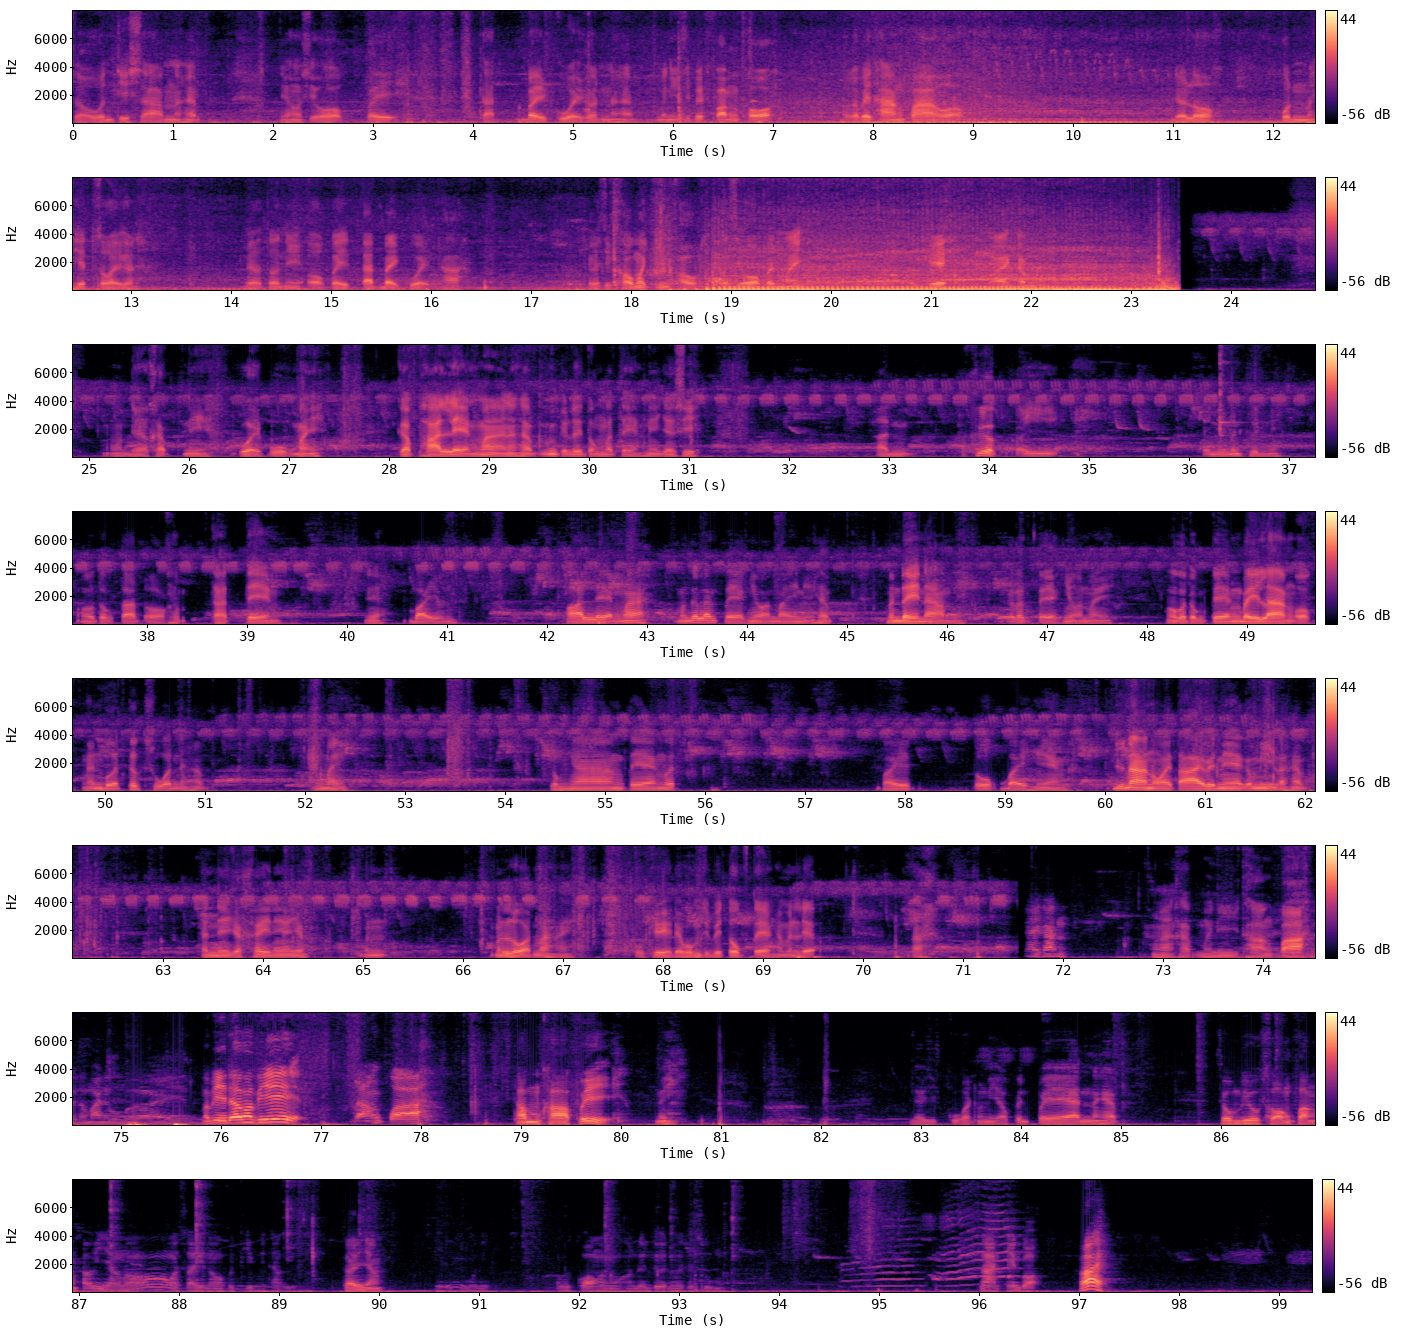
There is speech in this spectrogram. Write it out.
เสาร์วันที่สามนะครับ เดี๋ยวเราสิออกไปตัดใบกล้วยก่อนนะครับมันนี้จะไปฟังทอแล้วก็ไปทางปลาออก เดี๋ยวรอคนมาเห็ดซอยกันเดี๋ยวตอนนี้ออกไปตัดใบกล้วยทาเดี๋ยวสิเขามากินเขาเดี๋ยวสิออกไปไหมโอเคไปครับเดี๋ยวครับนี่กล้วยปลูกไหม กับพานแหลงมานะครับ มันก็เลยต้องมาแต่งนี่ยจังสิอันเครือกไอ้ไอ้นี่มันขึ้นนี่เราต้องตัดออกครับ ตัดแต่งเนี่ยใบมันพานแหลงมามันกำลังแตกยอดใหม่นี่ครับ มันได้น้ำนี่กำลังแตกยอดใหม่เราก็ต้องแตงใบลางออกนั้นเบิดตึกสวนนะครับข้างในตรงยางแตงเบิด ใบตกใบแหงอยู่หน้าหน่อยตายไปแน่ก็มีแหละครับ อันนี้ก็ไข่แน่อยู่มันมันหลอดมาใหายโอเค เดี๋ยวผมจะไปตกแตงให้มันแล้วไปใกล้กันมาครับมื่อนี้ทางปลาเออน้ำมันนะผมเอ้ยมาพี่เด้อมาพี่ทางปลาทำคาเฟ่นี่เดี๋ยวจะกวดตรงนี้เอาเป็นแปลนนะครับ ชมวิวสองฝั่งเอาอีกอย่างเนาะมาใส่เนาะไปทิมในทางอื่นใช่ยังโอ้ยวันนี้เอาไปกองเอาเนาะเดินเดินๆมาจะซุ้มนั่นเห็นบ่เฮ้ย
